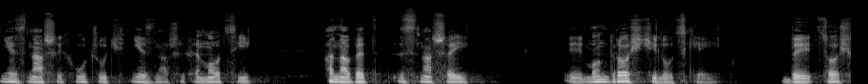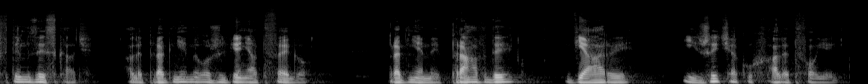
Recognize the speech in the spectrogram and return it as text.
Nie z naszych uczuć, nie z naszych emocji, a nawet z naszej y, mądrości ludzkiej, by coś w tym zyskać, ale pragniemy ożywienia Twego. Pragniemy prawdy, wiary i życia ku chwale Twojej.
